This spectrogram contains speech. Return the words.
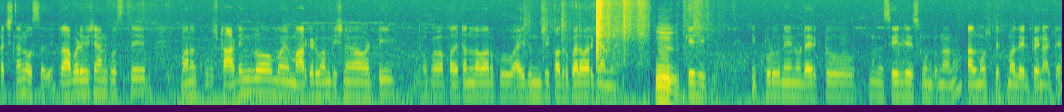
ఖచ్చితంగా వస్తుంది. రాబడి విషయానికి వస్తే మనకు స్టార్టింగ్లో మేము మార్కెట్ పంపించిన కాబట్టి ఒక పది టన్నుల వరకు ఐదు నుంచి పది రూపాయల వరకే అమ్మిన. మ్మ్. కేజీకి. ఇప్పుడు నేను డైరెక్ట్ సేల్ చేసుకుంటున్నాను. ఆల్మోస్ట్ పెట్టుబడులు వెళ్ళిపోయినట్టే.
